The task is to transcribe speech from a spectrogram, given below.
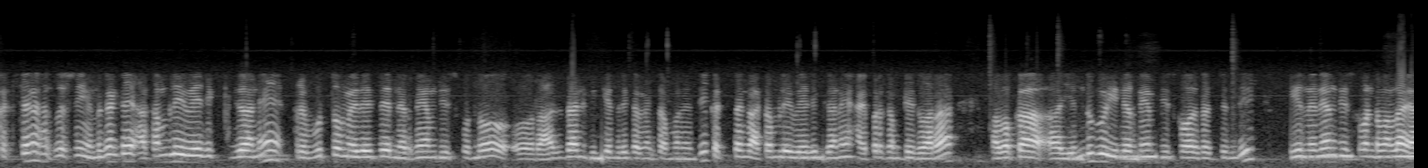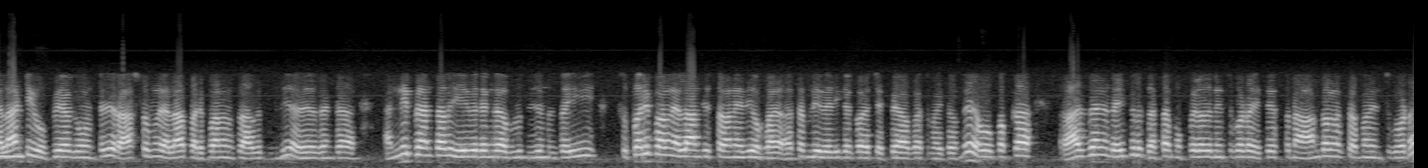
ఖచ్చితంగా సంతోషం ఎందుకంటే అసెంబ్లీ వేదికగానే ప్రభుత్వం ఏదైతే నిర్ణయం తీసుకుందో రాజధాని వికేంద్రీకరణకు సంబంధించి ఖచ్చితంగా అసెంబ్లీ వేదికగానే హైపర్ కమిటీ ద్వారా ఒక ఎందుకు ఈ నిర్ణయం తీసుకోవాల్సి వచ్చింది? ఈ నిర్ణయం తీసుకోవడం వల్ల ఎలాంటి ఉపయోగం ఉంటుంది? రాష్ట్రంలో ఎలా పరిపాలన సాగుతుంది? అదేవిధంగా అన్ని ప్రాంతాలు ఏ విధంగా అభివృద్ధి చెందుతాయి? సుపరిపాలన ఎలా అందిస్తాం అనేది ఒక అసెంబ్లీ వేదిక కూడా చెప్పే అవకాశం అయితే ఉంది. ఓ పక్క రాజధాని రైతులు గత ముప్పై రోజుల నుంచి కూడా ఎత్తేస్తున్న ఆందోళనకు సంబంధించి కూడా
